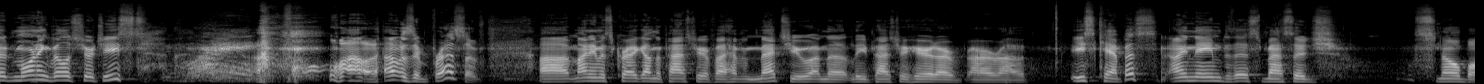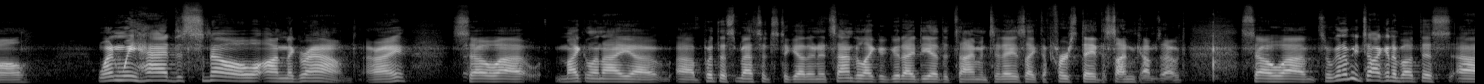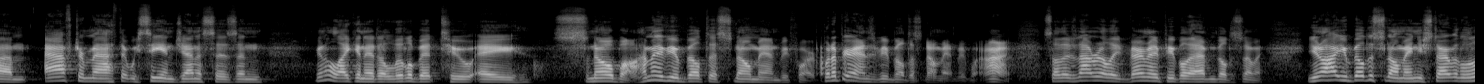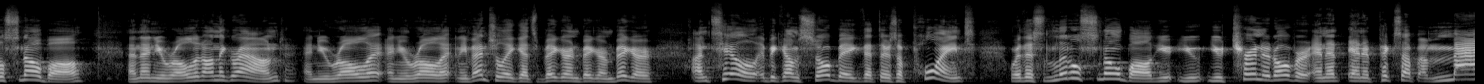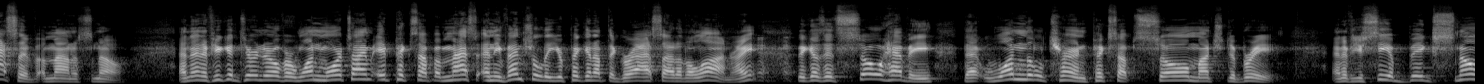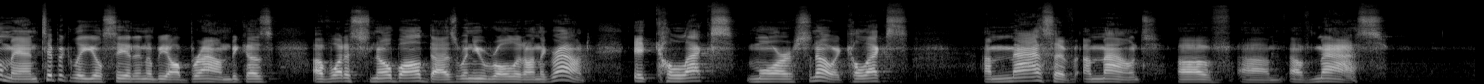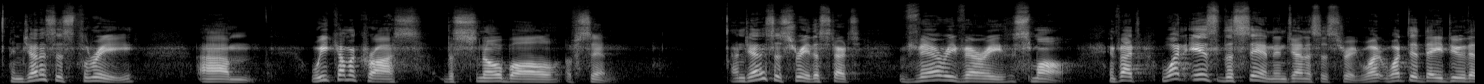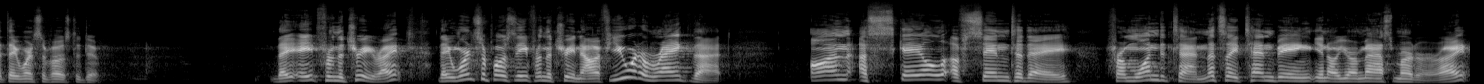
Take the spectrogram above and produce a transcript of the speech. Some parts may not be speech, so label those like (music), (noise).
Good morning, Village Church East. Good morning. (laughs) wow, that was impressive. Uh, my name is Craig. I'm the pastor. If I haven't met you, I'm the lead pastor here at our, our uh, East Campus. I named this message Snowball when we had snow on the ground, all right? So, uh, Michael and I uh, uh, put this message together, and it sounded like a good idea at the time, and today is like the first day the sun comes out. So, uh, so we're going to be talking about this um, aftermath that we see in Genesis, and we're going to liken it a little bit to a snowball. How many of you have built a snowman before? Put up your hands if you built a snowman before. All right. So there's not really very many people that haven't built a snowman. You know how you build a snowman? You start with a little snowball, and then you roll it on the ground, and you roll it, and you roll it, and eventually it gets bigger and bigger and bigger until it becomes so big that there's a point where this little snowball, you, you, you turn it over and it, and it picks up a massive amount of snow. And then if you can turn it over one more time, it picks up a mess, and eventually you're picking up the grass out of the lawn, right? (laughs) Because it's so heavy that one little turn picks up so much debris. And if you see a big snowman, typically you'll see it and it'll be all brown because of what a snowball does when you roll it on the ground. It collects more snow, it collects a massive amount of, um, of mass. In Genesis 3, um, we come across the snowball of sin. In Genesis 3, this starts very, very small. In fact, what is the sin in Genesis 3? What, what did they do that they weren't supposed to do? They ate from the tree, right? They weren't supposed to eat from the tree. Now, if you were to rank that on a scale of sin today from 1 to 10, let's say 10 being, you know, you're a mass murderer, right?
